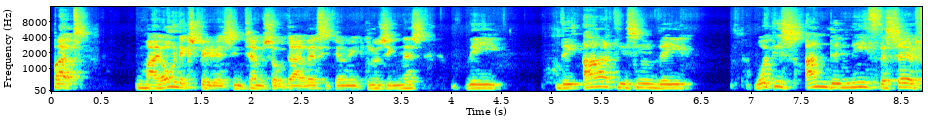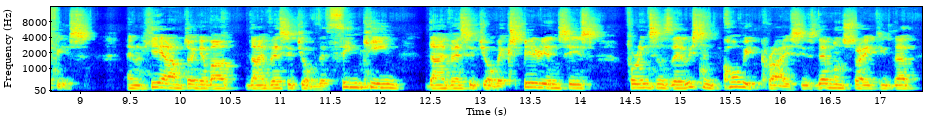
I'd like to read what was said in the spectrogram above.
But my own experience in terms of diversity and inclusiveness the the art is in the what is underneath the surface and here I'm talking about diversity of the thinking, diversity of experiences. For instance, the recent COVID crisis demonstrated that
